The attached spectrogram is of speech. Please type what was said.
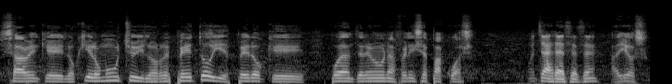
saben que los quiero mucho y los respeto y espero que puedan tener unas felices Pascuas. Muchas gracias. ¿eh? Adiós.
